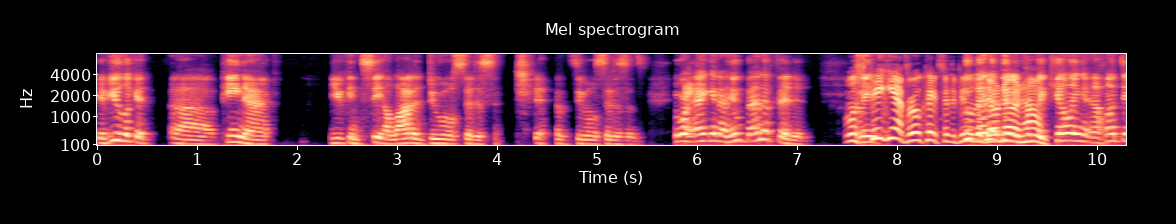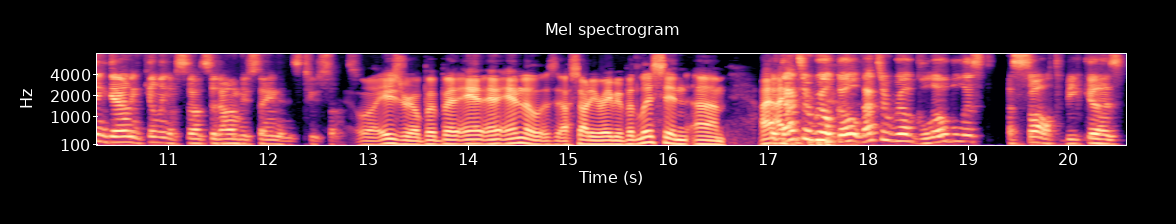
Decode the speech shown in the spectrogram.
if you look at uh, PNAC, you can see a lot of dual citizenship, dual citizens who are egging on, who benefited. well, I mean, speaking of, real quick for the people that don't know at home, the killing, uh, hunting down, and killing of Saddam Hussein and his two sons. well, Israel, but but and, and uh, Saudi Arabia. But listen, um, I, But I- that's a real goal. That's a real globalist assault because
